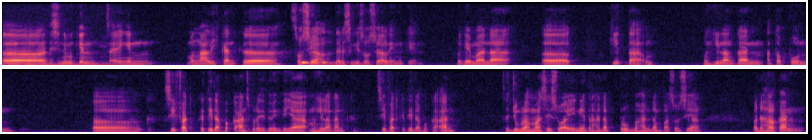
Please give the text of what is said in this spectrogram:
Eh di sini mungkin saya ingin mengalihkan ke sosial dari segi sosial nih mungkin. Bagaimana eh, kita menghilangkan ataupun ke- sifat ketidakpekaan seperti itu. Intinya menghilangkan sifat ketidakpekaan sejumlah mahasiswa ini terhadap perubahan dampak sosial. Padahal kan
